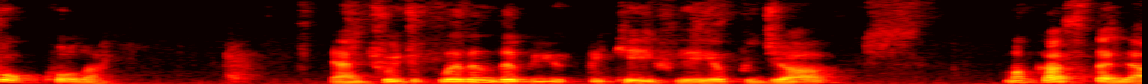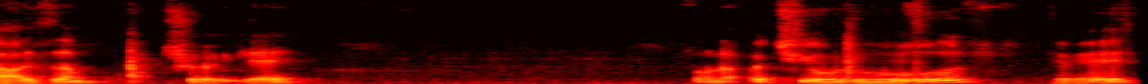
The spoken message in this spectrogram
çok kolay. Yani çocukların da büyük bir keyifle yapacağı makas da lazım. Şöyle. Sonra açıyoruz. Evet.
